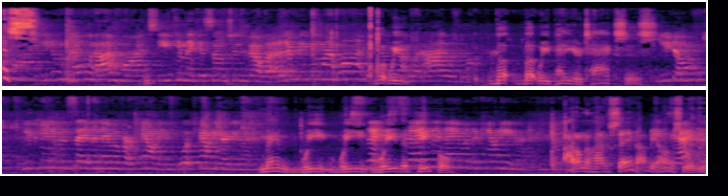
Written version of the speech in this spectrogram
yes. want. You don't know what I want, so you can make assumptions about what other people might want, but, But that's we- what I would want. but but we pay your taxes, You don't. You can't even say the name of our county. What county are you in? ma'am. We we Say, we the say people. the name of the county you're in. I don't know how to say it. I'll be honest with you.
